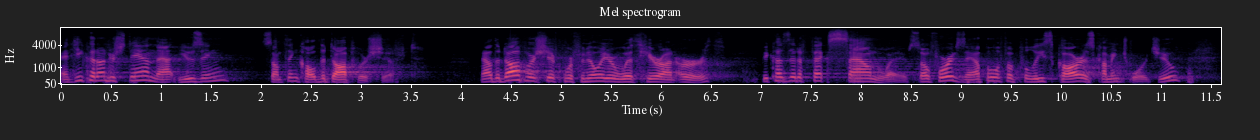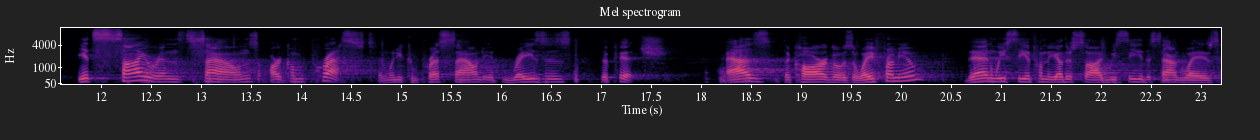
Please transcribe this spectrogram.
And he could understand that using something called the Doppler shift. Now, the Doppler shift we're familiar with here on Earth because it affects sound waves. So, for example, if a police car is coming towards you, its siren sounds are compressed. And when you compress sound, it raises the pitch. As the car goes away from you, then we see it from the other side. We see the sound waves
